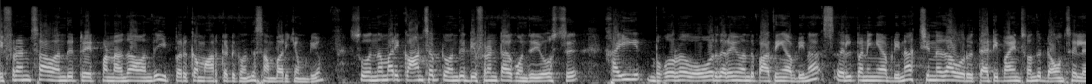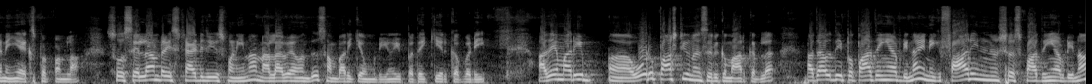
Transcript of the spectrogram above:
டிஃப்ரெண்ட்ஸாக வந்து ட்ரேட் பண்ணால் தான் வந்து இப்போ இருக்க மார்க்கெட்டுக்கு வந்து சம்பாதிக்க முடியும். ஸோ இந்த மாதிரி கான்செப்ட் வந்து டிஃப்ரெண்ட்டாக கொஞ்சம் யோசிச்சு ஹை போகிற ஒவ்வொரு தடவையும் வந்து பார்த்தீங்க அப்படின்னா செல் பண்ணிங்க அப்படின்னா சின்னதாக ஒரு தேர்ட்டி பாயிண்ட்ஸ் வந்து டவுன் சைடில் நீங்கள் எக்ஸ்பெக்ட் பண்ணலாம். So sell and rise strategy use பண்ணிங்கன்னா நல்லாவே வந்து சம்பாதிக்க முடியும் இப்போதைக்கு இருக்கபடி. அதே மாதிரி ஒரு பாசிட்டிவ்னஸ் இருக்குது மார்க்கெட்டில் அதாவது இப்போ பார்த்தீங்க அப்படின்னா இன்றைக்கி ஃபாரின் இன்வெஸ்டர்ஸ் பார்த்தீங்க அப்படின்னா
